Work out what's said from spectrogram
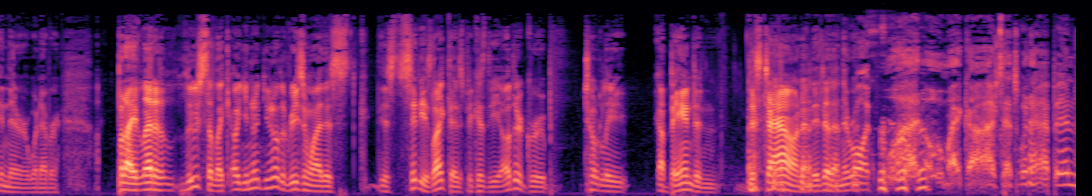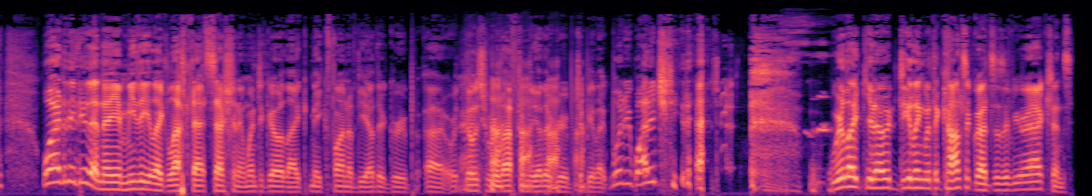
in there or whatever. But I let it loose that like, oh, you know, you know the reason why this this city is like this because the other group totally abandoned this town and they did that and they were all like what? Oh my gosh that's what happened. Why did they do that? And they immediately like left that session and went to go like make fun of the other group uh, or those who were left from the other group to be like what why did you do that? We're like you know dealing with the consequences of your actions.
